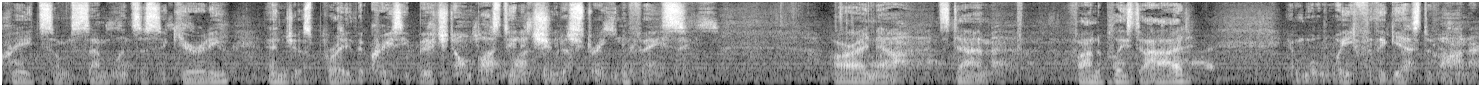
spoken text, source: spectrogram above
create some semblance of security, and just pray the crazy bitch don't bust in and shoot us straight in the face. All right, now, it's time. Find a place to hide, and we'll wait for the guest of honor.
